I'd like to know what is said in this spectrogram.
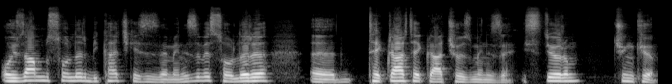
O yüzden bu soruları birkaç kez izlemenizi ve soruları e, tekrar tekrar çözmenizi istiyorum. Çünkü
